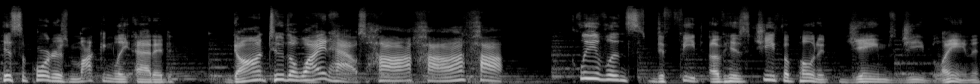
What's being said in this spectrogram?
his supporters mockingly added, Gone to the White House, ha ha ha. Cleveland's defeat of his chief opponent, James G. Blaine,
